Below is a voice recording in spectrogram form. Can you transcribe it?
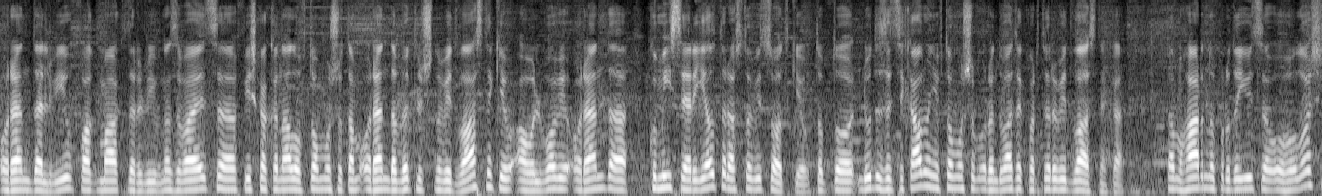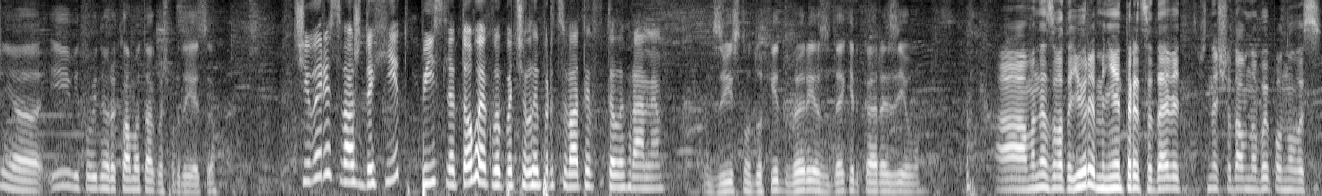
оренда Львів, фагмактер Львів називається. Фішка каналу в тому, що там оренда виключно від власників, а у Львові оренда комісія рієлтора 100%. Тобто люди зацікавлені в тому, щоб орендувати квартиру від власника. Там гарно продаються оголошення і відповідно реклама також продається. Чи виріс ваш дохід після того, як ви почали працювати в Телеграмі? Звісно, дохід виріс декілька разів. А, мене звати Юрій, мені 39, нещодавно виповнилось.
